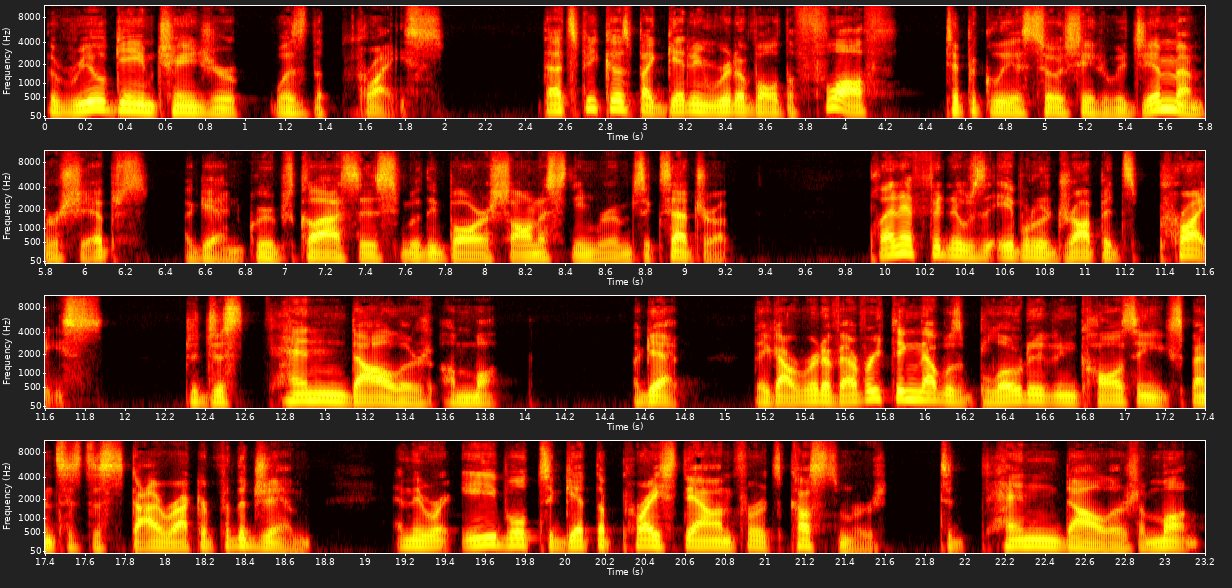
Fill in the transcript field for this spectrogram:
the real game changer was the price. That's because by getting rid of all the fluff typically associated with gym memberships, again, groups, classes, smoothie bars, sauna, steam rooms, etc., Planet Fitness was able to drop its price to just $10 a month. Again, they got rid of everything that was bloated and causing expenses to skyrocket for the gym, and they were able to get the price down for its customers to $10 a month.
